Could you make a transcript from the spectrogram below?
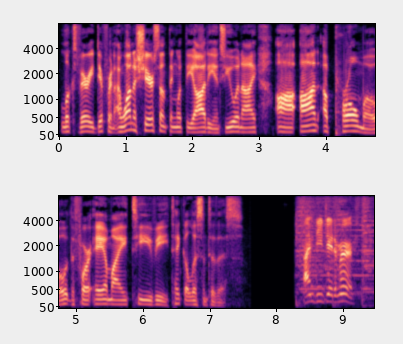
looks very different. I want to share something with the audience, you and I, uh, on a promo for AMI TV. Take a listen to this. I'm DJ Demers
